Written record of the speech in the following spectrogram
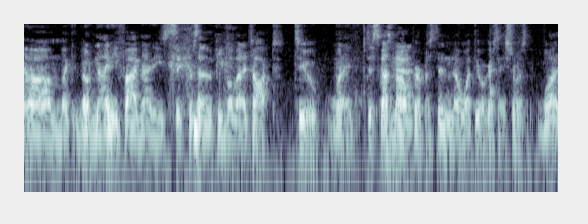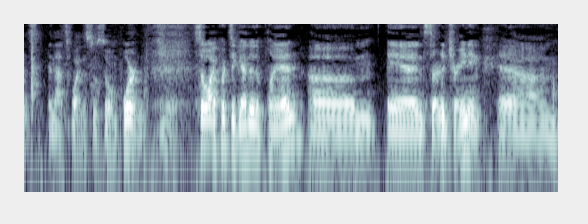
Um, like about 95, 96% of the people that I talked to when I discussed Paddle Yeah. Purpose didn't know what the organization was, was, and that's why this was so important. So I put together the plan um, and started training. Um,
